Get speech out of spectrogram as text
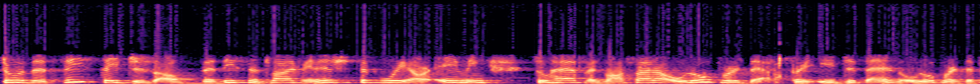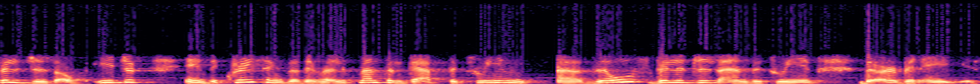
through the three stages of the Decent Life Initiative, we are aiming to have Al Masara all over the Upper Egypt and all over the villages of Egypt in decreasing the developmental gap between uh, those villages and between the urban areas.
